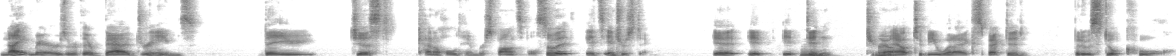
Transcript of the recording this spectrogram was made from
nightmares or if they're bad dreams they just kind of hold him responsible so it it's interesting it it it Hmm. didn't turn Yeah. out to be what i expected but it was still cool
